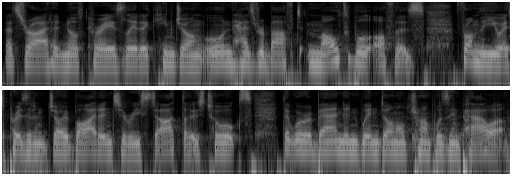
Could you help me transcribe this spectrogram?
That's right, and North Korea's leader Kim Jong un has rebuffed multiple offers from the US President Joe Biden to restart those talks that were abandoned when Donald Trump was in power.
